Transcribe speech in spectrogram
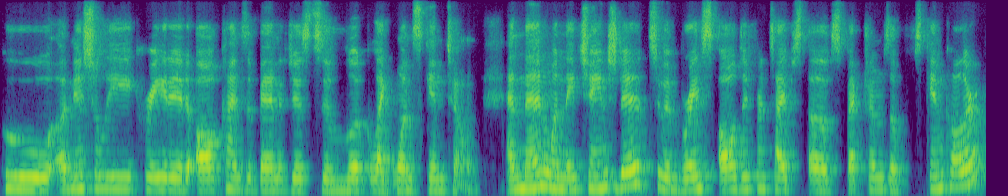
who initially created all kinds of bandages to look like one skin tone. And then when they changed it to embrace all different types of spectrums of skin color,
